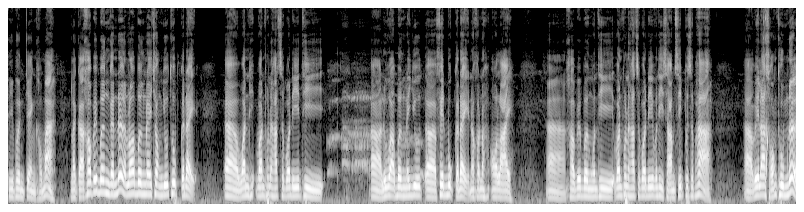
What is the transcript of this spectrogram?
ที่เพิ่นแจ้งเข้ามาแล้วก็เข้าไปเบิ่งกันเด้อรอเบิ่งในช่อง YouTube ก็ได้อ่าวันวันพฤหัสบดีที่อ่าหรือว่าเบิ่งในยูอ่า Facebook ก็ได้เนาะครับเนาะออนไลน์อ่าเข้าไปเบิ่งวันที่วันพฤหัสบดีวันที่ 30 พฤษภาอ่าเวลา2ทุ่มเด้อ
